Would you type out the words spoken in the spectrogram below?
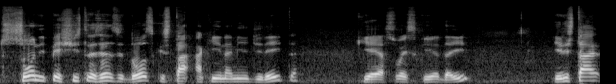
Sony PX312 que está aqui na minha direita que é a sua esquerda aí, ele está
